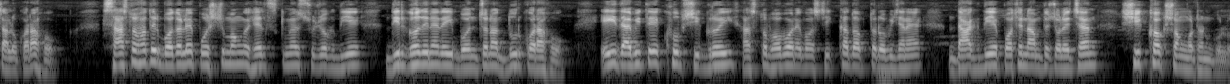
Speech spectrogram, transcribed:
চালু করা হোক। স্বাস্থ্যসাথীর বদলে পশ্চিমবঙ্গ হেলথ স্কিমের সুযোগ দিয়ে দীর্ঘদিনের এই বঞ্চনা দূর করা হোক। এই দাবিতে খুব শীঘ্রই স্বাস্থ্য ভবন এবং শিক্ষা দপ্তর অভিযানে ডাক দিয়ে পথে নামতে চলেছেন শিক্ষক সংগঠনগুলো।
